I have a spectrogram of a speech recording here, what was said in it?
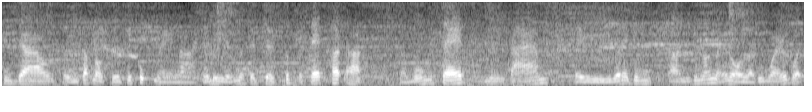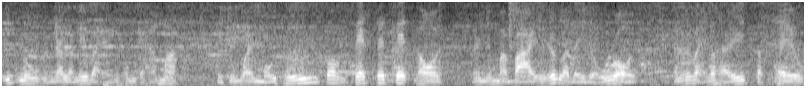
pull down. Thì bắt đầu từ cái khúc này là trở đi chúng ta sẽ chơi super set hết ha. Là 4 set nhân 8 thì bữa nay chung à, như chúng nói nãy rồi là chung quay rất là ít luôn. Thành ra là mấy bạn thông cảm ha. Thì chung quay mỗi thứ có một set set set thôi. À, nhưng mà bài thì rất là đầy đủ rồi. Nên mấy bạn có thể tập theo.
